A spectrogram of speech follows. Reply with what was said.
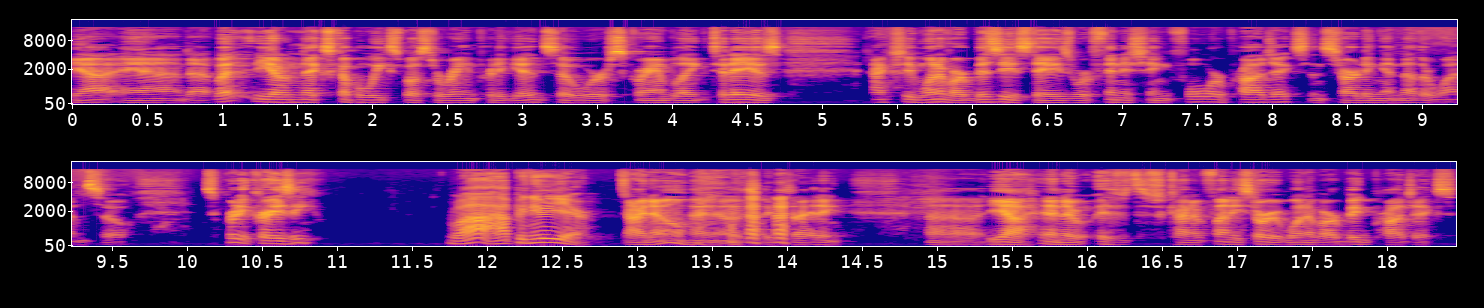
yeah, and uh, but you know, next couple weeks supposed to rain pretty good, so we're scrambling. Today is actually one of our busiest days. We're finishing four projects and starting another one, so it's pretty crazy. Wow! Happy New Year! I know, I know, it's exciting. Uh, yeah, and it, it's kind of funny story. One of our big projects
